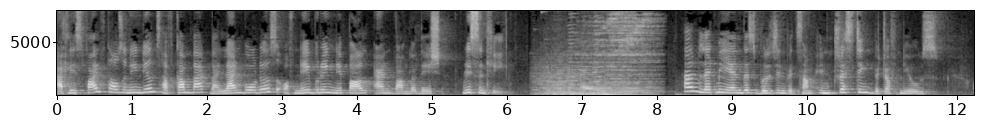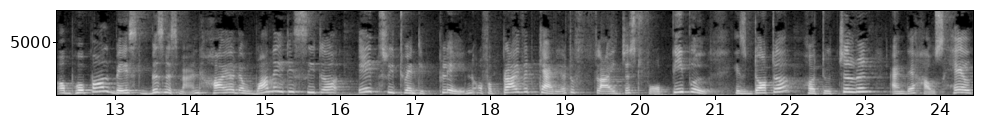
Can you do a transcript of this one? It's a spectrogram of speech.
At least 5,000 Indians have come back by land borders of neighboring Nepal and Bangladesh recently. And let me end this bulletin with some interesting bit of news. A Bhopal based businessman hired a 180 seater A320 plane of a private carrier to fly just four people his daughter, her two children, and their house help.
